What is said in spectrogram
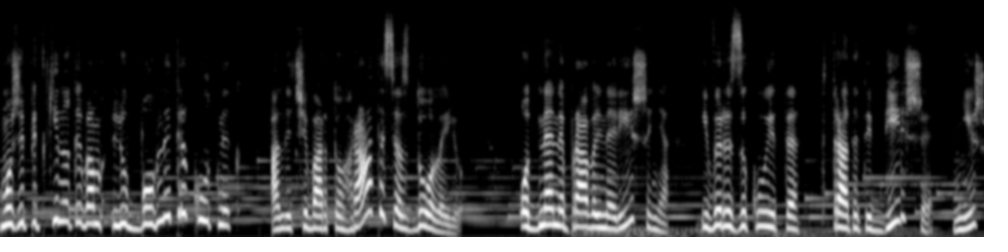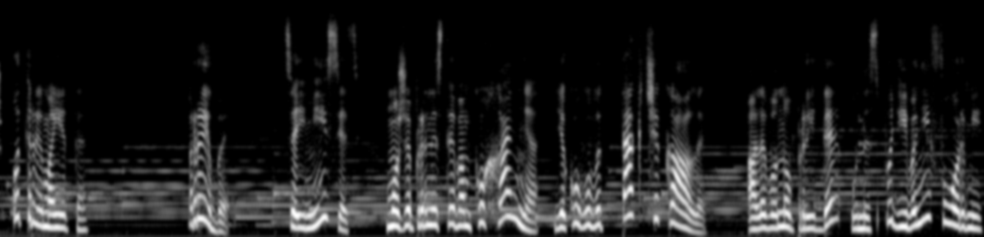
може підкинути вам любовний трикутник. Але чи варто гратися з долею? Одне неправильне рішення, і ви ризикуєте втратити більше, ніж отримаєте. Риби. Цей місяць може принести вам кохання, якого ви так чекали, але воно прийде у несподіваній формі.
